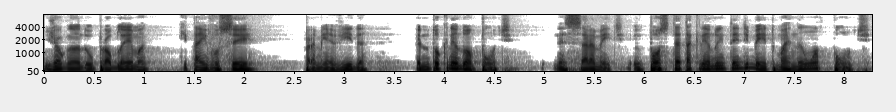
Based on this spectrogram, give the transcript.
jogando o problema que está em você para minha vida, eu não estou criando uma ponte necessariamente. Eu posso até estar tá criando um entendimento, mas não uma ponte.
